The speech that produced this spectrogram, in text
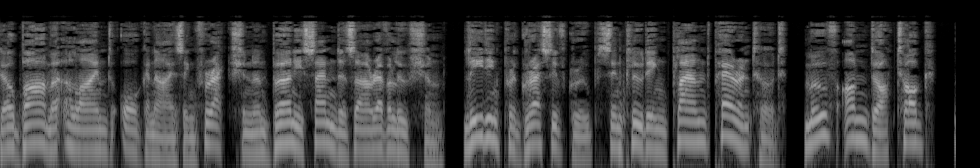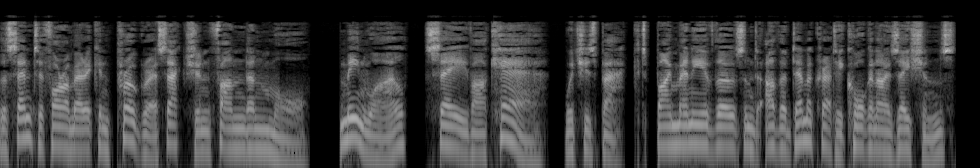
Obama-aligned Organizing for Action and Bernie Sanders Our Revolution, leading progressive groups including Planned Parenthood, MoveOn.org, the Center for American Progress Action Fund and more. Meanwhile, Save Our Care, which is backed by many of those and other Democratic organizations,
